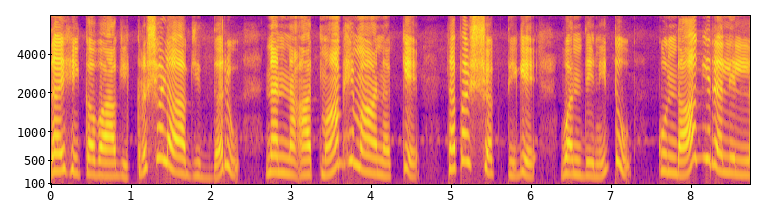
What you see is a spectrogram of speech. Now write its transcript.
ದೈಹಿಕವಾಗಿ ಕೃಶಳಾಗಿದ್ದರೂ ನನ್ನ ಆತ್ಮಾಭಿಮಾನಕ್ಕೆ ತಪಶಕ್ತಿಗೆ ಒಂದಿನಿತು ಕುಂದಾಗಿರಲಿಲ್ಲ.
